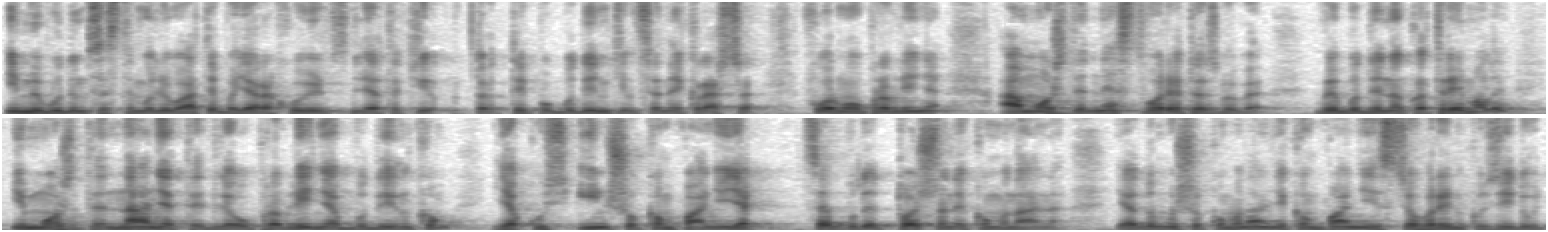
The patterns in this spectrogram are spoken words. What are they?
І ми будемо це стимулювати, бо я рахую, для таких то- типу будинків це найкраща форма управління. А можете не створювати ОСББ. Ви будинок отримали і можете наняти для управління будинком якусь іншу компанію. Як це буде точно не комунальна. Я думаю, що комунальні компанії з цього ринку зійдуть.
